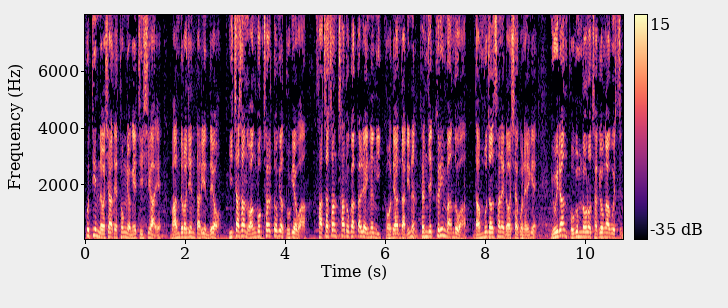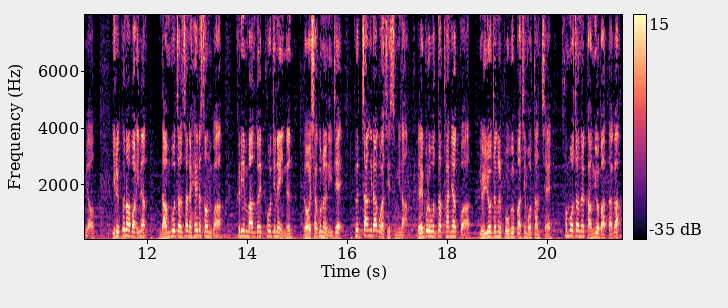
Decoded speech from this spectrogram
푸틴 러시아 대통령의 지시하에 만들어진 다리인데요. 2차선 왕복 철도교 두 개와 4차선 차도가 깔려 있는 이 거대한 다리는 현재 크림반도와 남부전선의 러시아군에게 유일한 보급로로 작용하고 있으며 이를 끊어버리면 남부전선의 헤르손과 크림반도의 포진해 있는 러시아군은 이제 끝장이라고 할 수 있습니다. 외부로부터 탄약과 연료 등을 보급받지 못한 채 소모전을 강요받다가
